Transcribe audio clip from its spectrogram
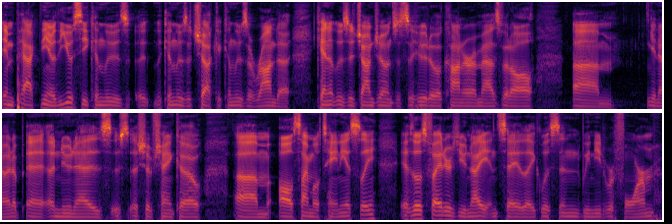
impact, you know, the UFC can lose uh, can lose a Chuck, it can lose a Ronda, can it lose a Jon Jones, a Cejudo, a Conor, a Masvidal, um, you know, a, a, a, a Shevchenko um, all simultaneously. If those fighters unite and say, like, listen, we need reform,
